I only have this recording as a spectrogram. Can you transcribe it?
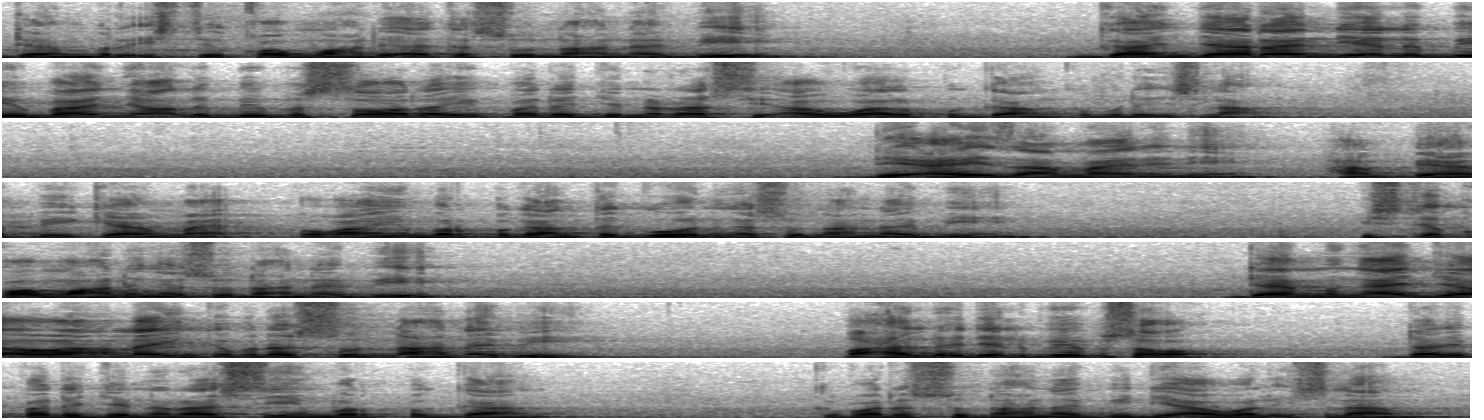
dan beristiqamah di atas sunnah nabi ganjaran dia lebih banyak lebih besar daripada generasi awal pegang kepada Islam di akhir zaman ini hampir-hampir kiamat orang yang berpegang teguh dengan sunnah nabi istiqamah dengan sunnah nabi dan mengajak orang lain kepada sunnah Nabi pahala dia lebih besar daripada generasi yang berpegang kepada sunnah Nabi di awal Islam.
